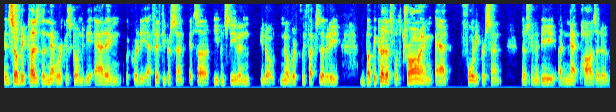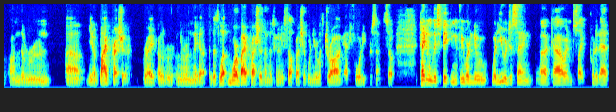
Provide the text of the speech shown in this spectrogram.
And so because the network is going to be adding liquidity at 50%, it's a even Steven, you know, no reflexivity. But because it's withdrawing at 40%, there's going to be a net positive on the rune, uh, you know, buy pressure right? Or the the, uh, there's more buy pressure than there's going to be sell pressure when you're withdrawing at 40%. So, technically speaking, if we were to do what you were just saying, uh, Kyle, and just like put it at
